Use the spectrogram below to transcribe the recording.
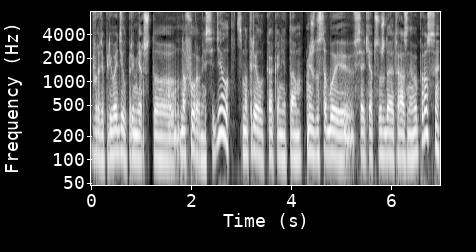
вроде приводил пример, что на форуме сидел, смотрел, как они там между собой всякие обсуждают разные вопросы.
